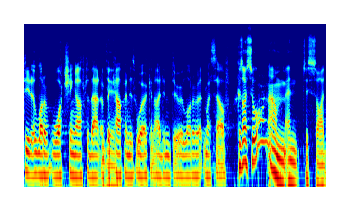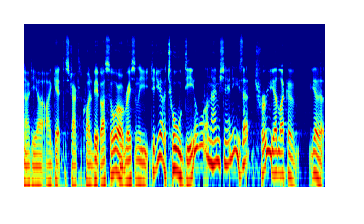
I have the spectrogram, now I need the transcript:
did a lot of watching after that of the carpenter's work, and I didn't do a lot of it myself. Because I saw on um and just side note here, I get distracted quite a bit. But I saw Mm. recently. Did you have a tool deal on Hamish and Andy? Is that true? You had like a you had a,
